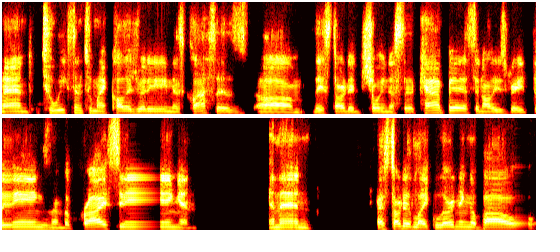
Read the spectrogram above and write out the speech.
And two weeks into my college readiness classes, um, they started showing us the campus and all these great things and the pricing and and then I started like learning about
